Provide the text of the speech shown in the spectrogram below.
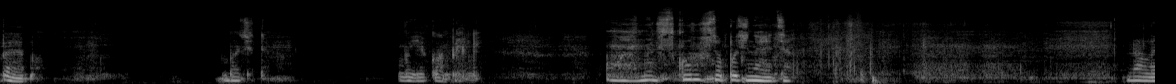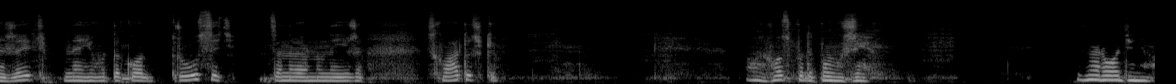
Пепа. Бачите? Ой, є капельки. Ой, значить, скоро все почнеться. Вона лежить, в неї отако трусить. Це, мабуть, в неї вже схваточки. Ой, Господи, поможи. З народженням.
